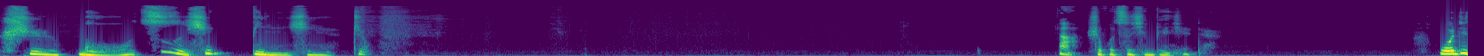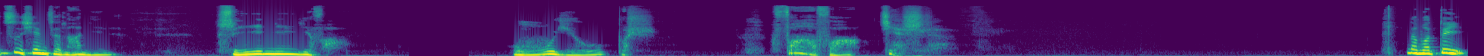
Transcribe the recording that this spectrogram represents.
是我自信变现之物啊！是我自信变现的。我的自信在哪里呢？随念一法，无有不是，法法皆是。那么对。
